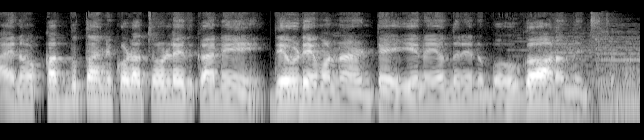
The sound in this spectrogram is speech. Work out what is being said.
ఆయన ఒక్క అద్భుతాన్ని కూడా చూడలేదు కానీ దేవుడు ఏమన్నా అంటే ఈయన ఎందు నేను బహుగా ఆనందించుతున్నాను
